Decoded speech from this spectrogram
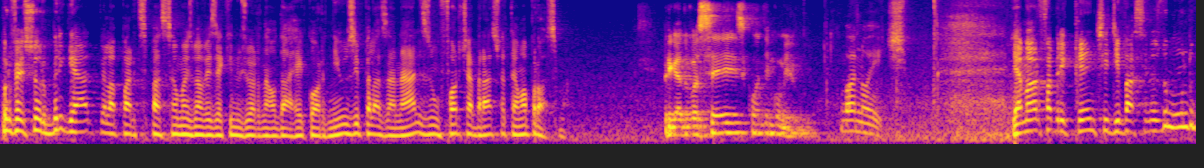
Professor, obrigado pela participação mais uma vez aqui no Jornal da Record News e pelas análises. Um forte abraço e até uma próxima. Obrigado a vocês, contem comigo. Boa noite. E a maior fabricante de vacinas do mundo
